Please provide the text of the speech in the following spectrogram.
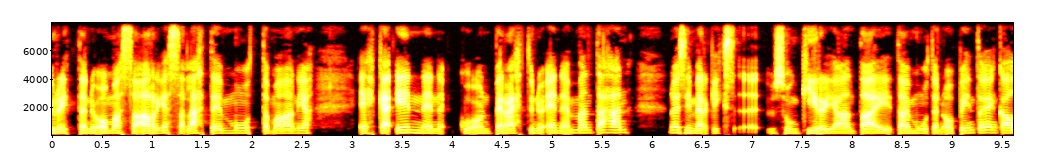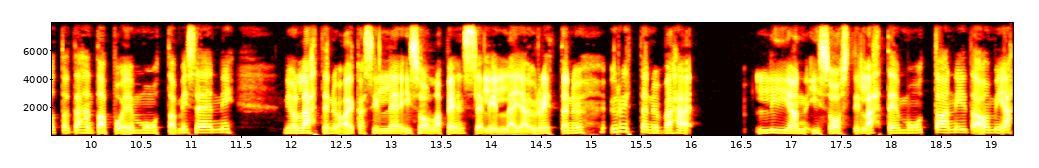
yrittänyt omassa arjessa lähteä muuttamaan. Ja ehkä ennen kuin on perehtynyt enemmän tähän, no esimerkiksi sun kirjaan tai, tai muuten opintojen kautta tähän tapojen muuttamiseen, niin, niin on lähtenyt aika isolla pensselillä ja yrittänyt, yrittänyt vähän liian isosti lähteä muuttaa niitä omia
